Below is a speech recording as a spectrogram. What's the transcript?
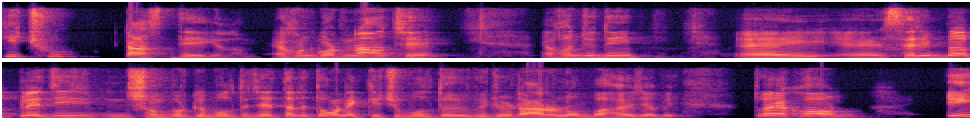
কিছু টাচ দিয়ে গেলাম। এখন ঘটনা হচ্ছে, এখন যদি এই সেরিব্রাল প্লেজি সম্পর্কে বলতে যাই, তাহলে তো অনেক কিছু বলতে হবে। ভিডিওটা আরও লম্বা হয়ে যাবে। তো এখন এই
